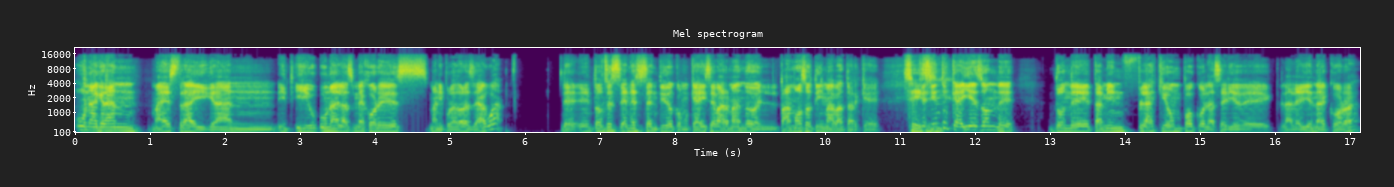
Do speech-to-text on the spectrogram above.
una gran maestra y gran y, y una de las mejores manipuladoras de agua. De- entonces, en ese sentido, como que ahí se va armando el famoso Team Avatar que, Sí, que sí, sí. siento que ahí es donde, donde también flaqueó un poco la serie de La leyenda de Korra.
